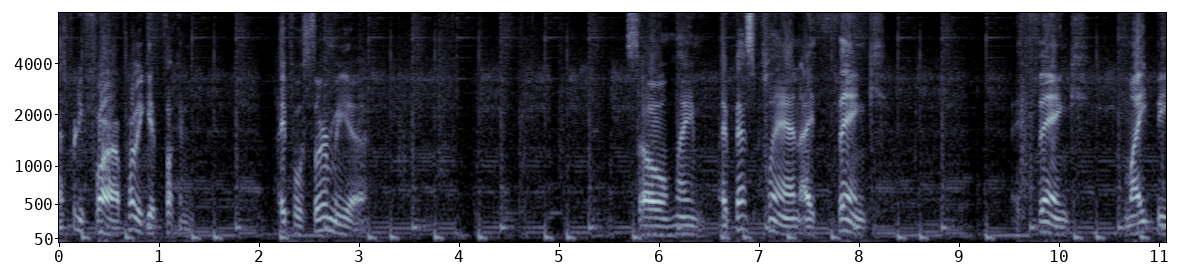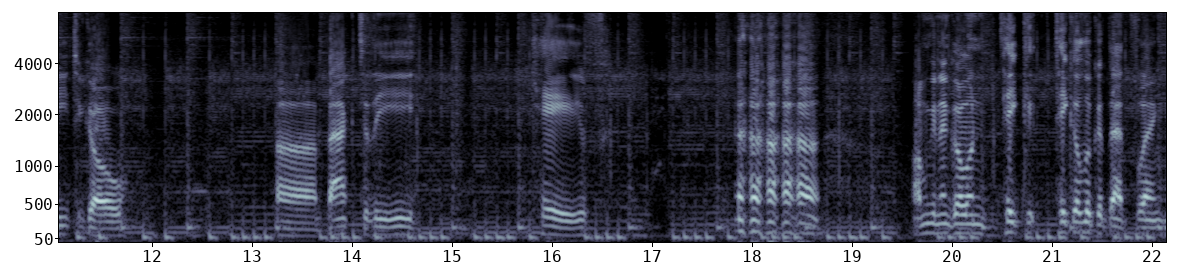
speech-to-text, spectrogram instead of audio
That's pretty far. I'll probably get fucking hypothermia. So my my best plan, I think, I think, might be to go uh, back to the cave. I'm gonna go and take take a look at that thing.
